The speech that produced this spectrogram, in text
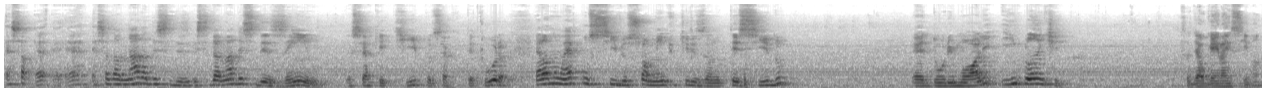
essa, é- é- essa danada desse, de- esse danado desse desenho, esse arquetipo, essa arquitetura, ela não é possível somente utilizando tecido é, duro e mole e implante. Precisa de alguém lá em cima.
